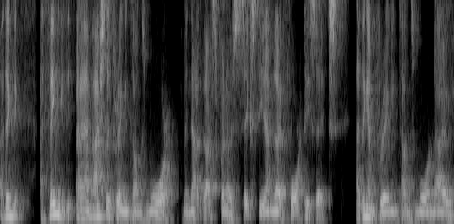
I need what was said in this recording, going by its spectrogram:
I think, I think I'm actually praying in tongues more. I mean, that, that's when I was 16. I'm now 46. I think I'm praying in tongues more now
